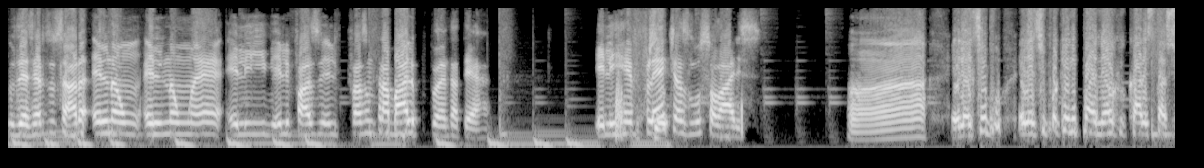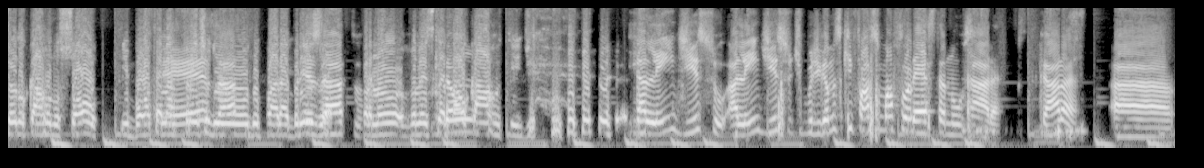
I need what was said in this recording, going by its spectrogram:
o deserto do Saara, ele não, ele não é, ele, ele faz, ele faz um trabalho pro planeta Terra. Ele reflete as luzes solares. Ah, ele é tipo, ele é tipo aquele painel que o cara estaciona o carro no sol e bota na é, frente exato. do, do para-brisa para não, pra não esquentar então, o carro, entendi. E além disso, além disso, tipo, digamos que faça uma floresta no Saara. Cara, a,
